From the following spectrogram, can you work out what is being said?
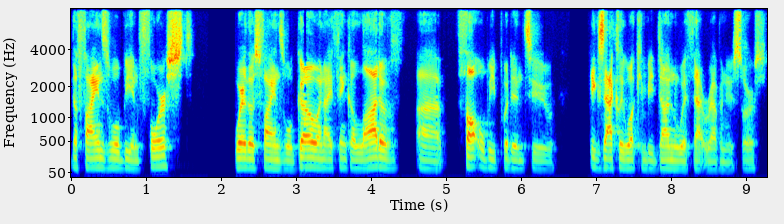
the fines will be enforced, where those fines will go, and I think a lot of uh, thought will be put into exactly what can be done with that revenue source.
